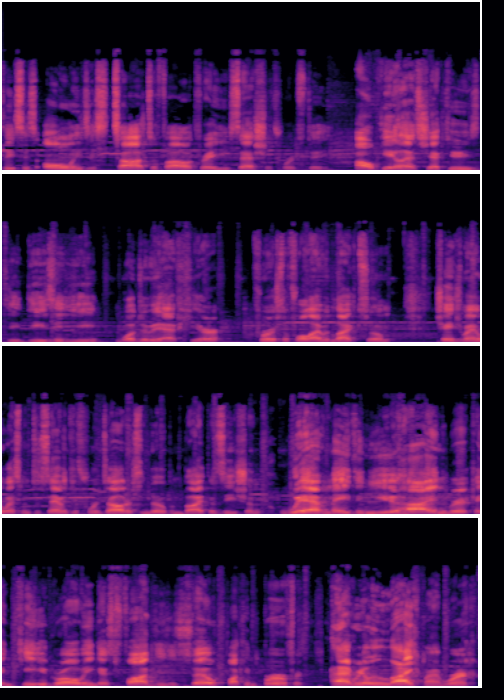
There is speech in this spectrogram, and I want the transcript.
This is only the start of our trading session for today. Okay, let's check USD DZD. What do we have here? First of all, I would like to change my investment to $74 in the open buy position. We have made a new high and we're continue growing as fuck. This is so fucking perfect. I really like my work.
